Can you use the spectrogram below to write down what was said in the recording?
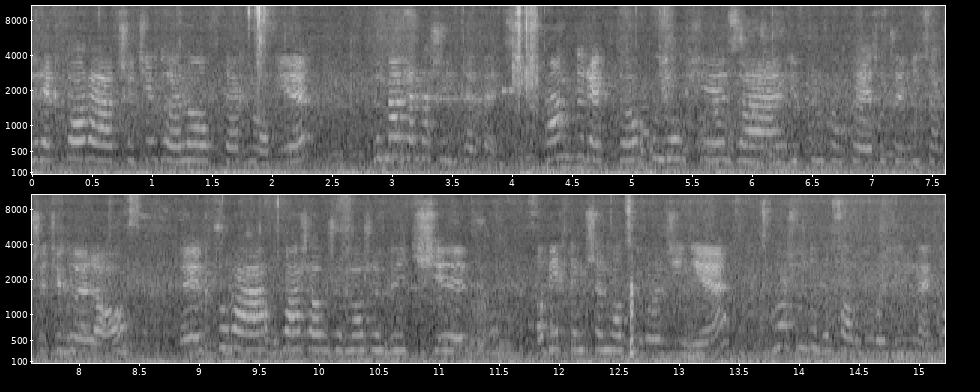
dyrektora trzeciego LO w Tarnowie, wymaga naszej interwencji. Pan dyrektor ujął się za dziewczynką, która jest uczennicą trzeciego LO, która uważał, że może być y, obiektem przemocy w rodzinie. Zgłosił to do sądu rodzinnego,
